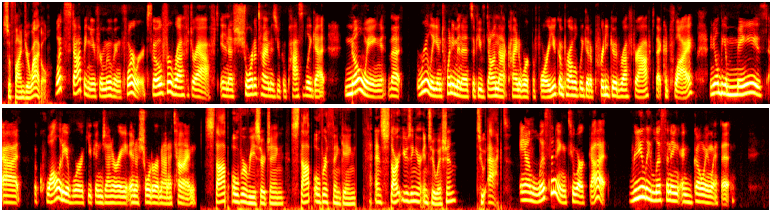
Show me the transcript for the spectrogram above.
So find your waggle. What's stopping you from moving forward? Go for rough draft in as short a time as you can possibly get, knowing that really in 20 minutes, if you've done that kind of work before, you can probably get a pretty good rough draft that could fly. And you'll be amazed at the quality of work you can generate in a shorter amount of time. Stop over researching, stop overthinking, and start using your intuition to act. And listening to our gut, really listening and going with it.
